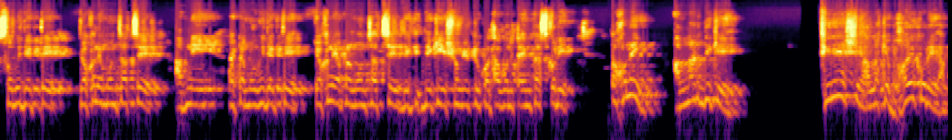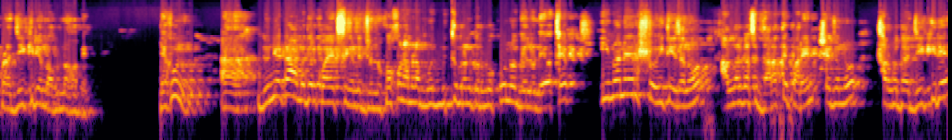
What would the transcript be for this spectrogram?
ছবি দেখতে, যখনই মন চাচ্ছে আপনি একটা মুভি দেখতে, যখনই আপনার মন চাচ্ছে দেখি- এর সঙ্গে একটু কথা বলি টাইম পাস করি, তখনই আল্লাহর দিকে ফিরে এসে আল্লাহকে ভয় করে আপনারা জিকিরে মগ্ন হবেন। দেখুন, আহ, দুনিয়াটা আমাদের কয়েক সেকেন্ডের জন্য, কখন আমরা মৃত্যুবরণ করব কোনো ভ্যালু নেই। অতএব ইমানের সহিত যেন আল্লাহর কাছে দাঁড়াতে পারেন, সেজন্য সর্বদা জিকিরে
